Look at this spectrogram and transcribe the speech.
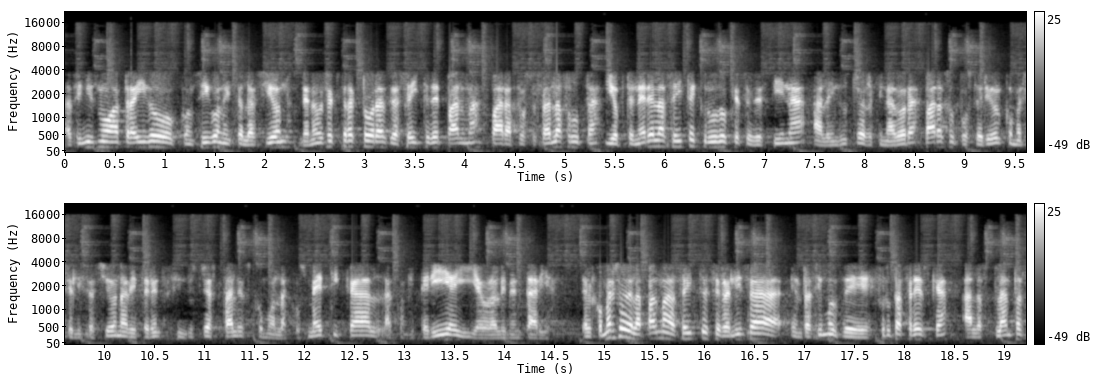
Asimismo, ha traído consigo la instalación de nuevas extractoras de aceite de palma para procesar la fruta y obtener el aceite crudo que se destina a la industria refinadora para su posterior comercialización a diferentes industrias tales como la cosmética, la confitería y agroalimentaria. El comercio de la palma de aceite se realiza en racimos de fruta fresca a las plantas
